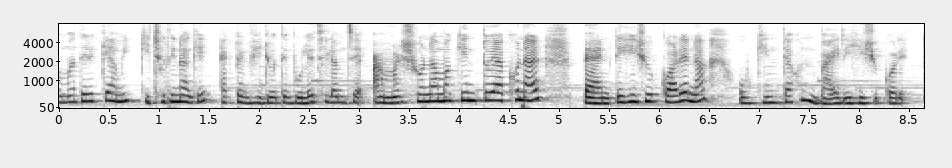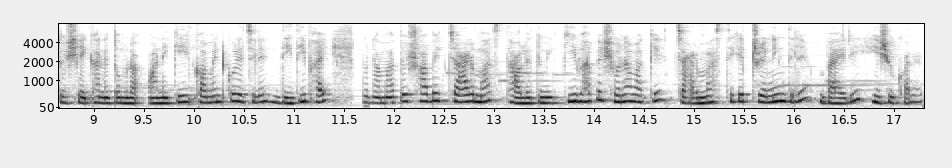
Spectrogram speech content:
তোমাদেরকে আমি কিছুদিন আগে একটা ভিডিওতে বলেছিলাম যে, আমার সোনামা কিন্তু এখন আর প্যান্টে হিসু করে না, ও কিন্তু এখন বাইরে হিসু করে। তো সেখানে তোমরা অনেকেই কমেন্ট করেছিলে, দিদি ভাই, সোনামা তো সবে চার মাস, তাহলে তুমি কীভাবে সোনামাকে চার মাস থেকে ট্রেনিং দিলে বাইরে হিসু করার?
